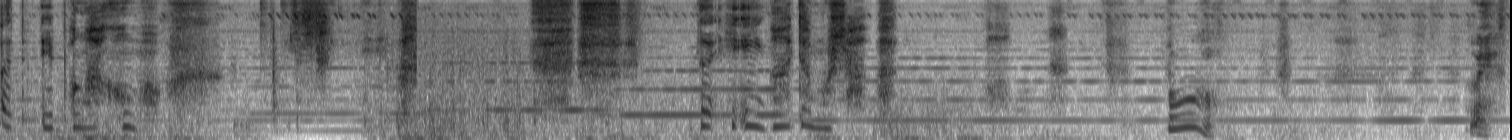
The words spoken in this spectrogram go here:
At ipangako mo na iingatan mo siya. Oo. Kuya.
